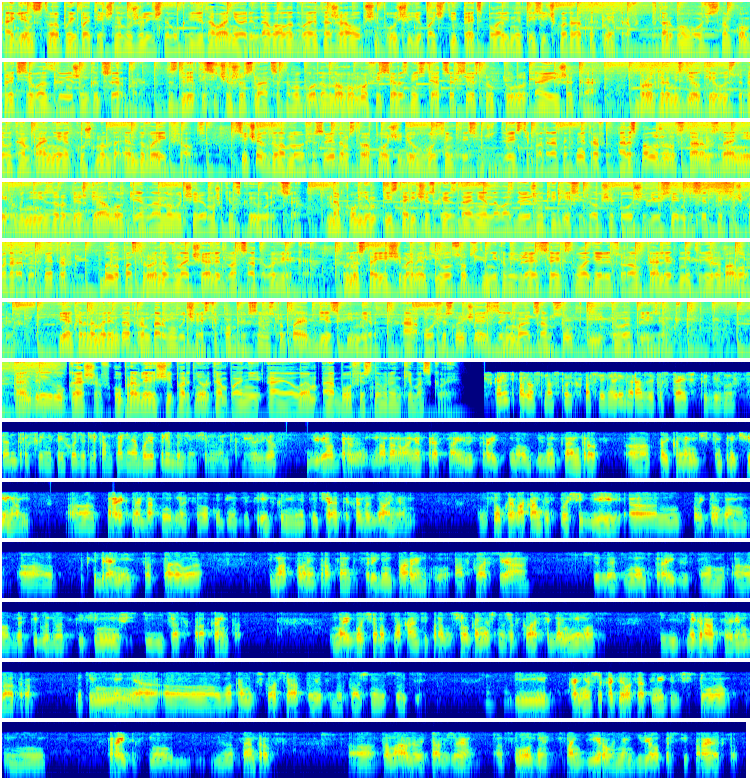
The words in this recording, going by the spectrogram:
Агентство по ипотечному жилищному кредитованию арендовало два этажа общей площадью почти 5,5 тысяч квадратных метров в торгово-офисном комплексе «Воздвиженка Центр». С 2016 года в новом офисе разместятся все структуры АИЖК. Брокером сделки выступила компания Cushman Wakefield. Сейчас головной офис ведомства площадью 8200 квадратных метров расположен в старом здании в НИИ зарубеж геологии на Новочеремушкинской улице. Напомним, историческое здание на Воздвиженке 10 общей площадью 70 тысяч квадратных метров было построено в начале 20 века. В настоящий момент его собственником является экс-владелец Уралкали Дмитрий Рыболовлев. Якорным арендатором торговой части комплекса выступает «Детский мир», а офисную часть занимают Samsung и WebLeasing. Андрей Лукашев, управляющий партнер компании ILM об офисном рынке Москвы. Скажите, пожалуйста, насколько в последнее время развито строительство бизнес-центров и не приходит ли компания на более прибыльный сегмент – жилье? Девелоперы на данный момент приостановили строительство новых бизнес-центров э, по экономическим причинам. Э, проектная доходность в совокупности с рисками не отвечает их ожиданиям. Высокая вакантность площадей э, ну, по итогам э, октября месяца составила 17,5% в среднем по рынку, а в классе А, что является новым строительством, э, достигла 27,6%. Наибольший рост вакансий произошел, конечно же, в классе Б- в связи с миграцией арендаторов. Но, тем не менее, вакансность в классе А остается достаточно высокой. И, конечно, хотелось отметить, что строительство бизнес-центров устанавливать также сложность с фондированием девелоперских проектов.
